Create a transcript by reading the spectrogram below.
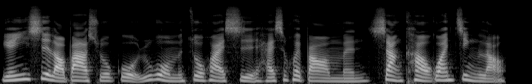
原因是老爸说过，如果我们做坏事，还是会把我们上铐关进牢，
